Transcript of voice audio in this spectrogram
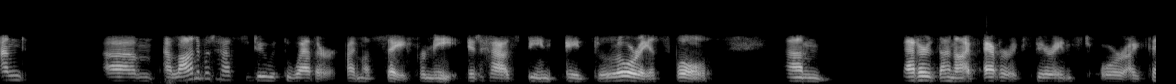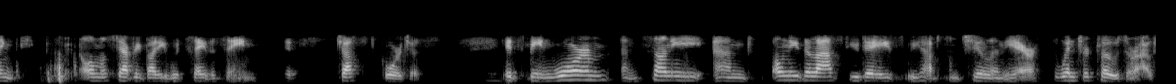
And um, a lot of it has to do with the weather, I must say, for me. It has been a glorious fall. Um, better than I've ever experienced, or I think almost everybody would say the same. It's just gorgeous. It's been warm and sunny, and only the last few days we have some chill in the air. The winter clothes are out.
